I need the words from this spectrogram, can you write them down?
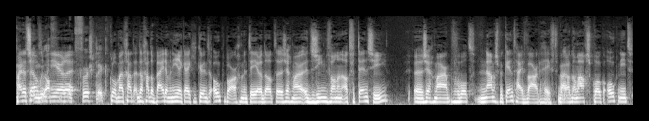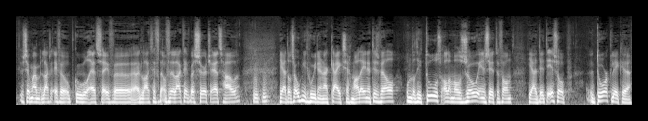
maar datzelfde manier. Op first click. Klopt, maar het gaat, dat gaat op beide manieren. Kijk, je kunt ook beargumenteren dat uh, zeg maar het zien van een advertentie uh, zeg maar bijvoorbeeld naamsbekendheid waarde heeft. Waar het normaal gesproken ook niet, zeg maar, laat ik even op Google Ads even, uh, laat ik even, of laat ik het even bij Search Ads houden. Mm -hmm. Ja, dat is ook niet hoe je er naar kijkt, zeg maar. Alleen het is wel omdat die tools allemaal zo in zitten van, ja, dit is op doorklikken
